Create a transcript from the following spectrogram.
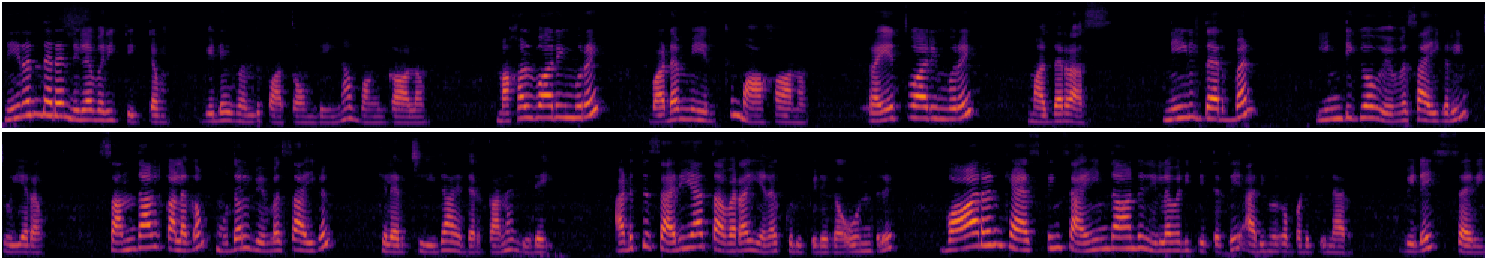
நிரந்தர நிலவரி திட்டம். விடை வந்து பார்த்தோம் அப்படின்னா வங்காளம். மகள்வாரி முறை வடமேற்கு மாகாணம். ரயத்வாரி முறை மதராஸ். நீல்தர்பன் இண்டிகோ விவசாயிகளின் துயரம். சந்தால் கழகம் முதல் விவசாயிகள் கிளர்ச்சி தான் இதற்கான விடை. அடுத்து சரியா தவறா என குறிப்பிடுக. ஒன்று வாரன் கேஸ்டிங்ஸ் ஐந்தாண்டு நிலவரி திட்டத்தை அறிமுகப்படுத்தினார். விடை சரி.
